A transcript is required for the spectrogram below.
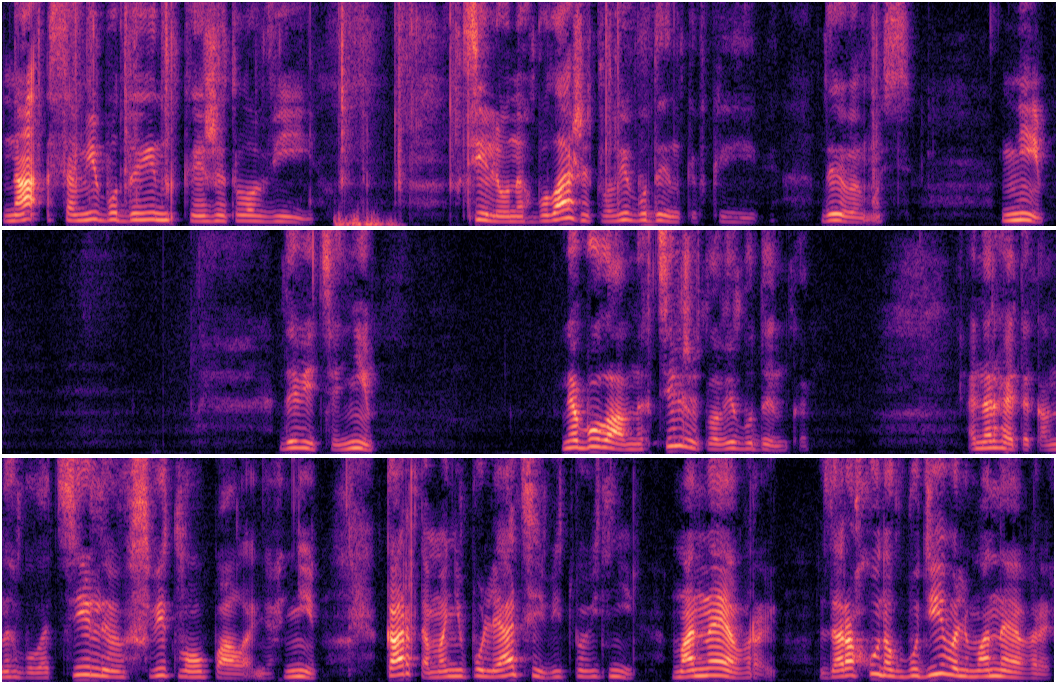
на самі будинки житлові. Ціль у них була житлові будинки в Києві. Дивимось. Ні. Дивіться, ні. Не була в них ціль житлові будинки. Енергетика в них була ціль світло опалення. Ні. Карта маніпуляцій, відповідь ні. Маневри. За рахунок будівель маневри.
